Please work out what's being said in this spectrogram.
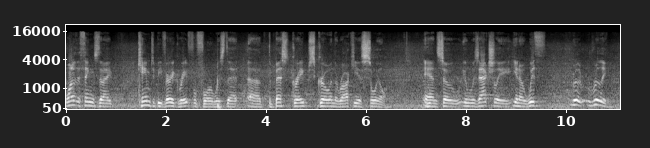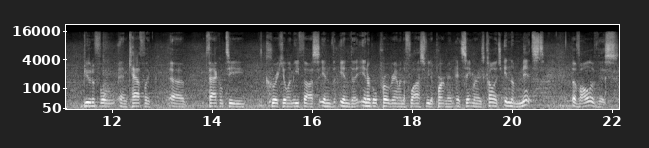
one of the things that I came to be very grateful for was that uh, the best grapes grow in the rockiest soil, and so it was actually you know with really, really beautiful and Catholic uh, faculty curriculum ethos in the, in the integral program in the philosophy department at St. Mary's College in the midst of all of this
